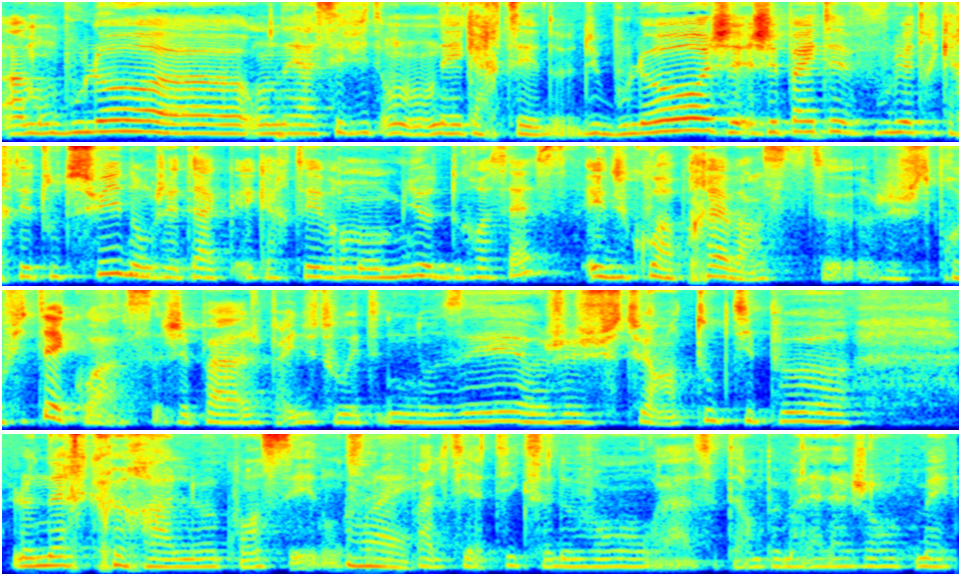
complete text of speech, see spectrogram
À mon boulot, euh, on est assez vite, on, est écarté du boulot. J'ai pas été voulu être écarté tout de suite, donc j'étais écarté vraiment mieux de grossesse. Et du coup après, ben, j'ai juste profité, quoi. J'ai pas, pas du tout été nausée. J'ai juste eu un tout petit peu euh, le nerf crural coincé. Donc c'est pas le sciatique, c'est devant. Voilà, c'était un peu mal à la jambe, mais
